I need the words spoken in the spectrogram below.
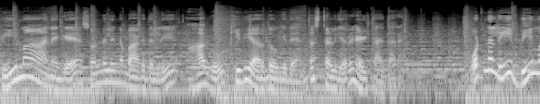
ಭೀಮಾ ಆನೆಗೆ ಸೊಂಡಲಿನ ಭಾಗದಲ್ಲಿ ಹಾಗೂ ಕಿವಿ ಹರಿದೋಗಿದೆ ಅಂತ ಸ್ಥಳೀಯರು ಹೇಳ್ತಾ ಇದ್ದಾರೆ. ಒಟ್ನಲ್ಲಿ ಭೀಮ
